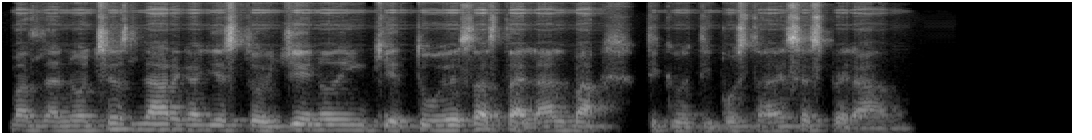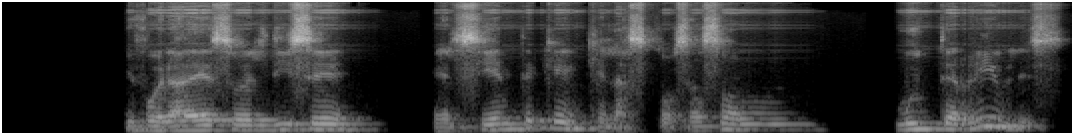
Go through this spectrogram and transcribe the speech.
Mas la noche es larga y estoy lleno de inquietudes hasta el alba. El tipo está desesperado. Y fuera de eso, él dice, él siente que, que las cosas son muy terribles.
